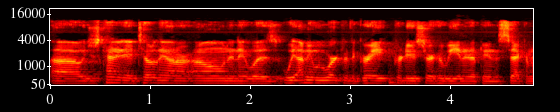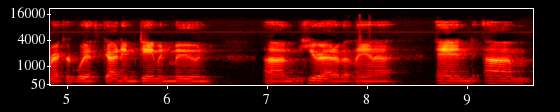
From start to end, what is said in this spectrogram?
uh, we just kind of did totally on our own, and it was we. I mean, we worked with a great producer who we ended up doing the second record with, a guy named Damon Moon, um, here out of Atlanta, and um,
